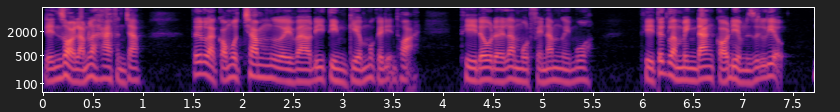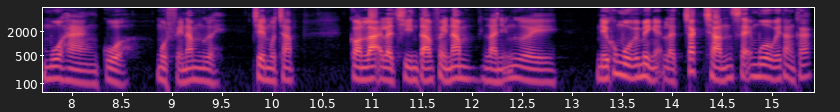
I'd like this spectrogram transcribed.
đến giỏi lắm là 2%. Tức là có 100 người vào đi tìm kiếm một cái điện thoại thì đâu đấy là 1,5 người mua. Thì tức là mình đang có điểm dữ liệu mua hàng của 1,5 người trên 100. Còn lại là 98,5 là những người nếu không mua với mình là chắc chắn sẽ mua với thằng khác.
